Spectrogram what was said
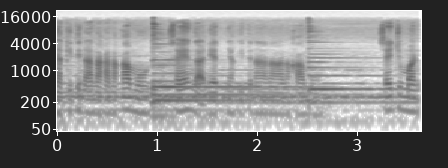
nyakitin anak-anak kamu gitu. Saya nggak niat nyakitin anak-anak kamu. Saya cuman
